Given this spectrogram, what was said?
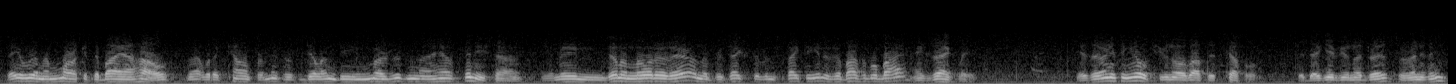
If they were in the market to buy a house, that would account for Mrs. Dillon being murdered in a half-finished house. You mean Dillon lured her there on the pretext of inspecting it as a possible buy? Exactly. Is there anything else you know about this couple? Did they give you an address or anything?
